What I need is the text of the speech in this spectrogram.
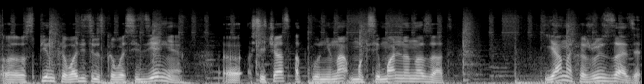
э, спинка водительского сидения э, сейчас отклонена максимально назад. Я нахожусь сзади.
